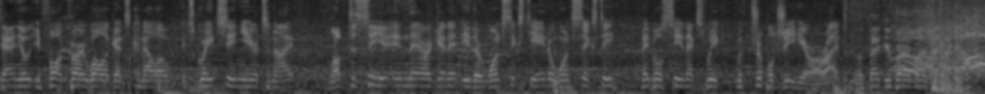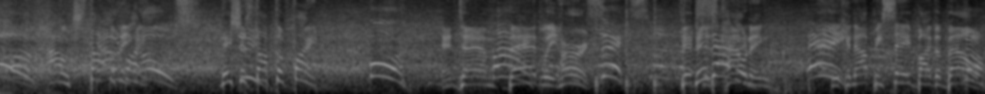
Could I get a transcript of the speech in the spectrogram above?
Daniel, you fought very well against Canelo. It's great seeing you here tonight. Love to see you in there again at either 168 or 160. Maybe we'll see you next week with Triple G here, all right? Well, thank you very much. You. Oh! Ouch, stop Down the fight. Goes. They should stop the fight. Four. N'Dam five, badly hurt. Six. Fitch is counting. Eight. He cannot be saved by the bell. No.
